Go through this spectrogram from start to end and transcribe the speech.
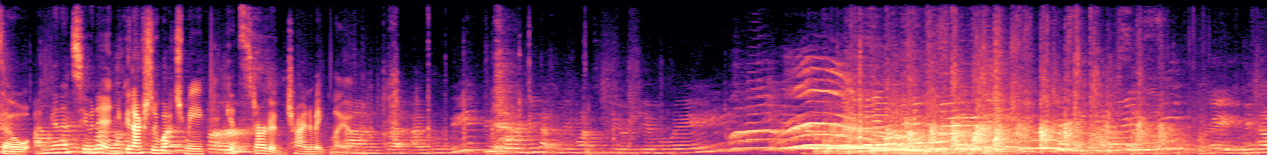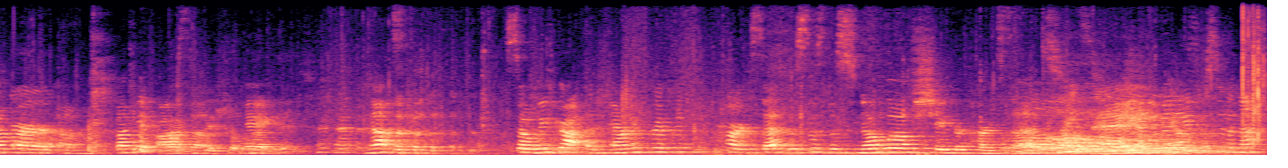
So I'm going to tune in. You can actually watch me get started trying to make my own. Um, but I believe before we do that, do we want to do a giveaway? Anybody want a giveaway? Great, we have our um, bucket awesome. Okay. That's- So we've got an Anna Griffin card set. This is the Snow Globe Shaker card set. Okay, anybody interested in that?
